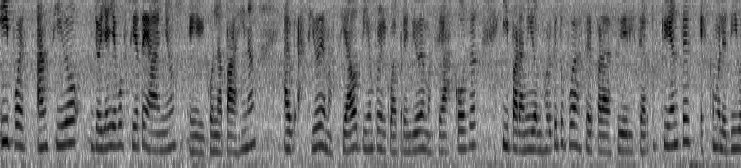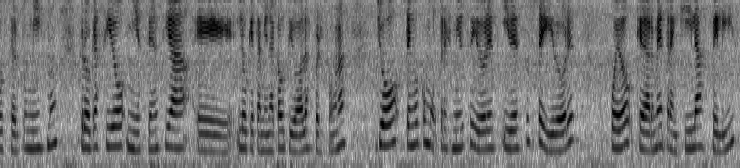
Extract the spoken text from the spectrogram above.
Y pues han sido, yo ya llevo siete años eh, con la página, ha, sido demasiado tiempo en el cual he aprendido demasiadas cosas y para mí lo mejor que tú puedes hacer para fidelizar tus clientes es como les digo, ser tú mismo. Creo que ha sido mi esencia eh, lo que también ha cautivado a las personas. Yo tengo como 3.000 seguidores y de esos seguidores puedo quedarme tranquila, feliz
